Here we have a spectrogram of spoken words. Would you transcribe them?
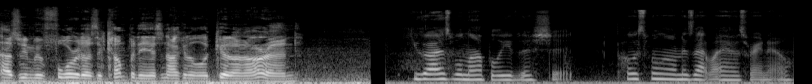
as we move forward as a company, it's not going to look good on our end. You guys will not believe this shit. Post Malone is at my house right now.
